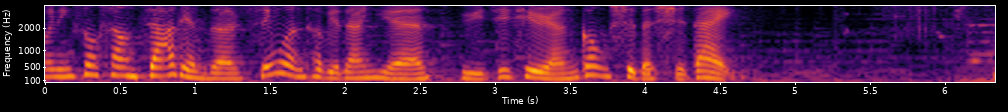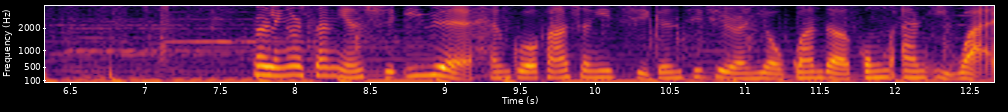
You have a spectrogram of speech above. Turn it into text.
为您送上加点的新闻特别单元——与机器人共事的时代。二零二三年十一月，韩国发生一起跟机器人有关的公安意外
